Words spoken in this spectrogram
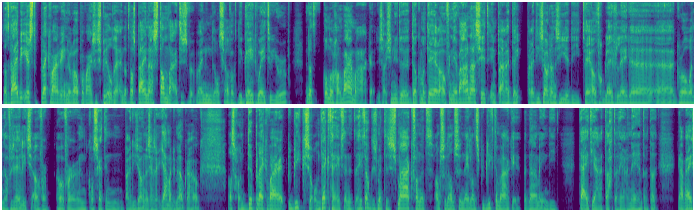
dat wij de eerste plek waren in Europa waar ze speelden. En dat was bijna standaard. Dus wij noemden onszelf ook de Gateway to Europe. En dat konden we gewoon waarmaken. Dus als je nu de documentaire over Nirvana zit in Paradiso, dan zie je die twee overgebleven leden, uh, Grohl en Novoselic, over, over een concert in Paradiso. En dan zeggen ze, ja, maar de Melkweg ook. Als gewoon de plek waar het publiek ze ontdekt heeft. En het heeft ook dus met de smaak van het Amsterdamse Nederlandse publiek te maken. Met name in die tijd, jaren 80, jaren 90. Dat, ja, wij,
